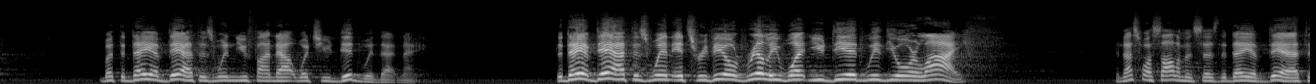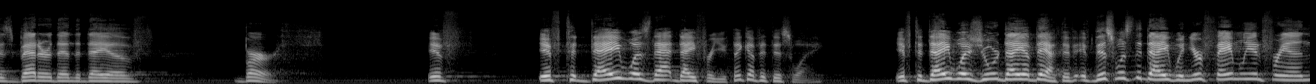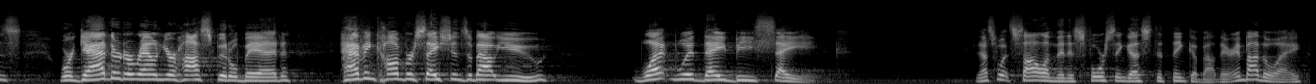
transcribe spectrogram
But the day of death is when you find out what you did with that name. The day of death is when it's revealed really what you did with your life. And that's why Solomon says the day of death is better than the day of birth. If, if today was that day for you, think of it this way. If today was your day of death, if, if this was the day when your family and friends were gathered around your hospital bed having conversations about you, what would they be saying? That's what Solomon is forcing us to think about there. And by the way,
